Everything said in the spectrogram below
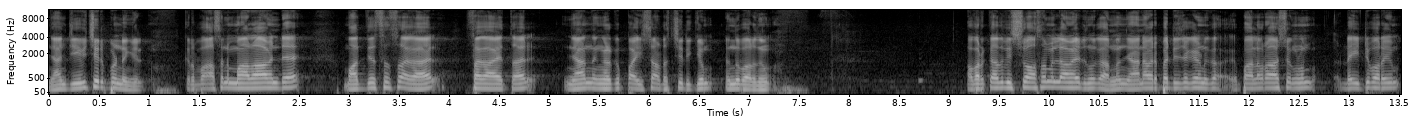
ഞാൻ ജീവിച്ചിരിപ്പുണ്ടെങ്കിൽ കൃപാസന മാതാവിന്റെ മധ്യസ്ഥ സഹായ സഹായത്താൽ ഞാൻ നിങ്ങൾക്ക് പൈസ അടച്ചിരിക്കും എന്ന് പറഞ്ഞു. അവർക്കത് വിശ്വാസമില്ലാമായിരുന്നു. കാരണം ഞാൻ അവരെ പറ്റിച്ചൊക്കെയാണ് പല പ്രാവശ്യങ്ങളും ഡേറ്റ് പറയും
